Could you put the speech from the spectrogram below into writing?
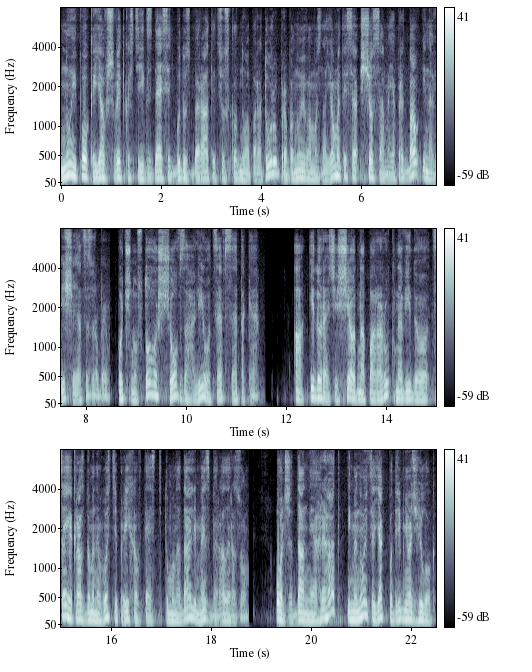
Ну і поки я в швидкості X10 буду збирати цю складну апаратуру, пропоную вам ознайомитися, що саме я придбав і навіщо я це зробив. Почну з того, що взагалі оце все таке. А, і до речі, ще одна пара рук на відео. Це якраз до мене в гості приїхав тесть, тому надалі ми збирали разом. Отже, даний агрегат іменується як подрібнювач гілок.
